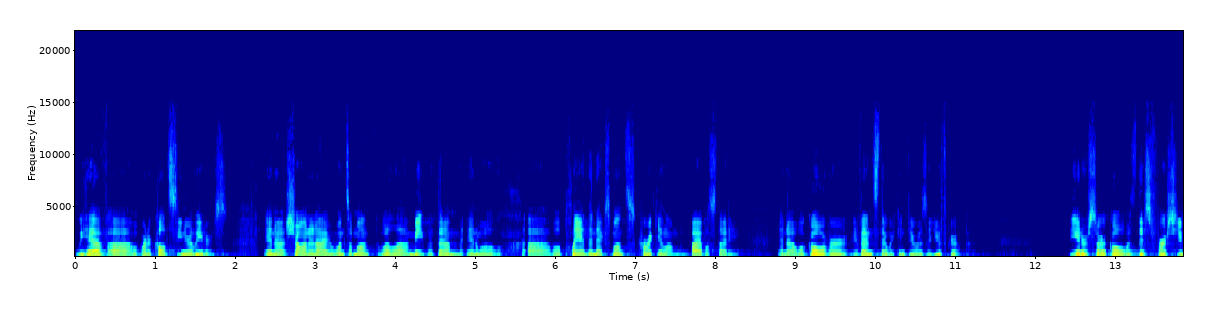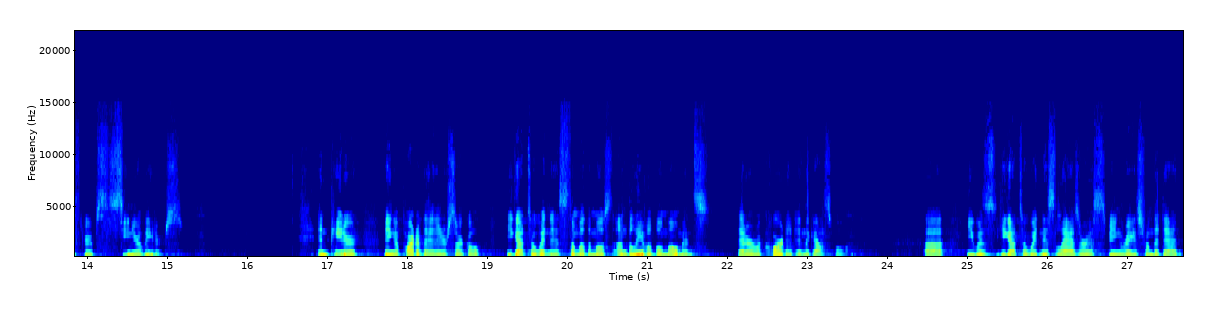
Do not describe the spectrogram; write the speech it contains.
we have uh, what are called senior leaders. And uh, Sean and I, once a month, will uh, meet with them and we'll, we'll plan the next month's curriculum and Bible study. And we'll go over events that we can do as a youth group. The inner circle was this first youth group's senior leaders. And Peter, being a part of that inner circle, he got to witness some of the most unbelievable moments that are recorded in the gospel. Uh, he, was, he got to witness Lazarus being raised from the dead.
